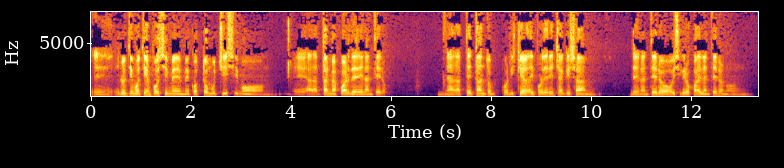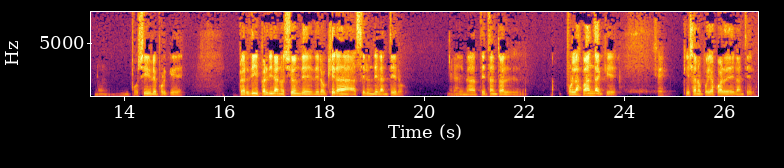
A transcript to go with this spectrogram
eh, el último tiempo sí me, costó muchísimo eh, adaptarme a jugar de delantero. Me adapté tanto por izquierda y por derecha que ya de delantero, hoy si quiero jugar delantero, no, imposible porque perdí, perdí la noción de, lo que era ser un delantero. Eh, me adapté tanto al, por las bandas que, que ya no podía jugar de delantero.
